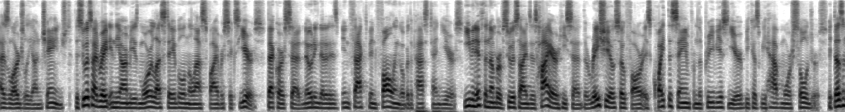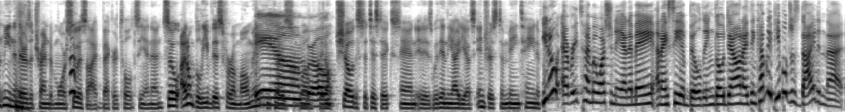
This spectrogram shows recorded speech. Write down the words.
as largely unchanged. The suicide rate in the army is more or less stable in the last five or six years, Bechor said, noting that it has in fact been falling over the past 10 years. Even if the number of suicides is higher, he said, the ratio so far is quite the same from the previous year because we have more soldiers. It doesn't mean that there's a trend of more suicide, Bechor told CNN. So I don't believe this for a moment Damn, because, well, bro. they don't show the statistics and it is within the IDF's interest to maintain a you know every time i watch an anime and i see a building go down i think how many people just died in that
